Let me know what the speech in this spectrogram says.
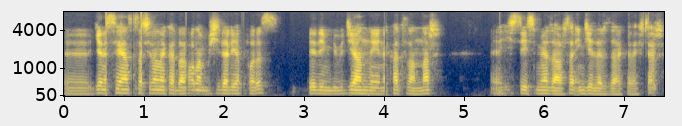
Ee, gene seans açılana kadar falan bir şeyler yaparız. Dediğim gibi canlı yayına katılanlar e, hisse ismi yazarsa inceleriz arkadaşlar.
